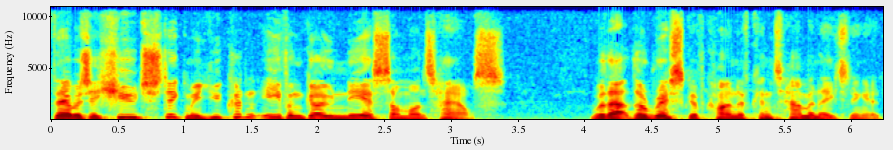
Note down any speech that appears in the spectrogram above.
There was a huge stigma. You couldn't even go near someone's house without the risk of kind of contaminating it.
